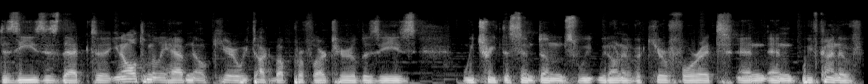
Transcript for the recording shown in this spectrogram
diseases that uh, you know ultimately have no cure. We've talked about peripheral arterial disease. We treat the symptoms. We, we don't have a cure for it, and and we've kind of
